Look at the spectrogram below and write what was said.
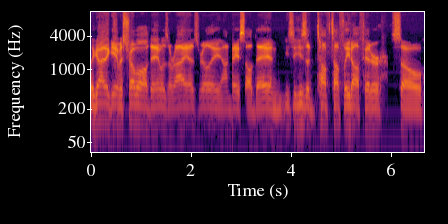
the guy that gave us trouble all day was Arraez, really on base all day, and he's he's a tough, tough leadoff hitter. So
